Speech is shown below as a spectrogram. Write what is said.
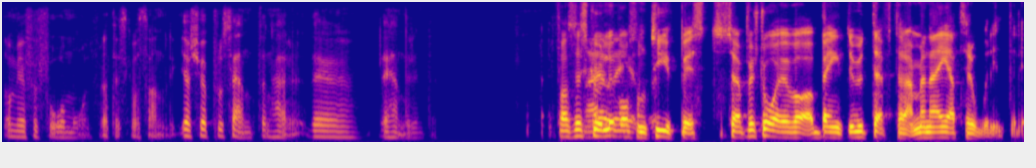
De gör för få mål för att det ska vara sannolikt. Jag kör procenten här. Det, det händer inte. Fast det Nej, skulle det är vara som typiskt. Så jag förstår ju vad Bengt är ute efter här, men nej, jag tror inte det.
